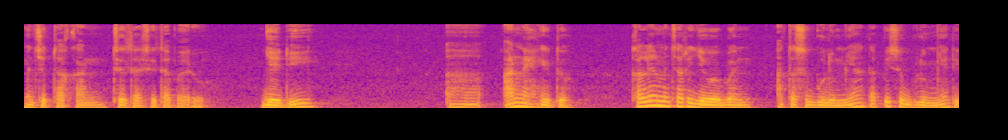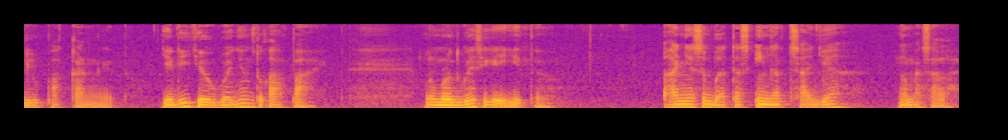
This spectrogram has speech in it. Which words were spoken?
menciptakan cita-cita baru. Jadi uh, aneh gitu kalian mencari jawaban atas sebelumnya tapi sebelumnya dilupakan gitu jadi jawabannya untuk apa menurut gue sih kayak gitu hanya sebatas ingat saja nggak masalah.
